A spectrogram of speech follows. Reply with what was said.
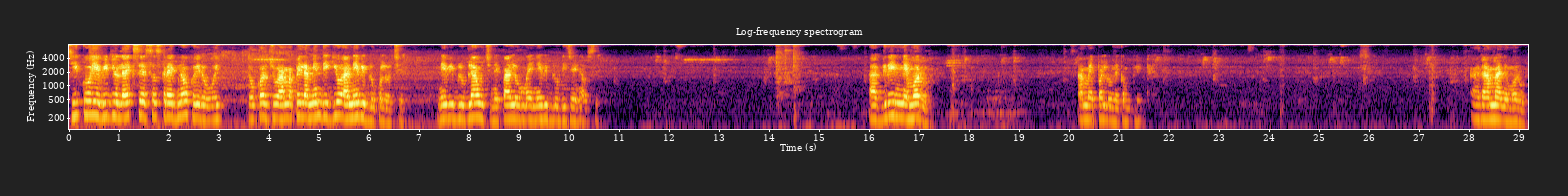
જે કોઈએ વીડિયો લાઈક શેર સબસ્ક્રાઈબ ન કર્યો હોય તો કરજો. આમાં પહેલાં મહેંદી ગયો, આ નેવી બ્લુ કલર છે. નેવી બ્લુ બ્લાઉઝ ને પાલોમાં નેવી બ્લુ ડિઝાઇન આવશે. આ ગ્રીન ને મરૂન આમાં પલ્લુ ને કમ્પ્લીટ આ રામા ને મરૂન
